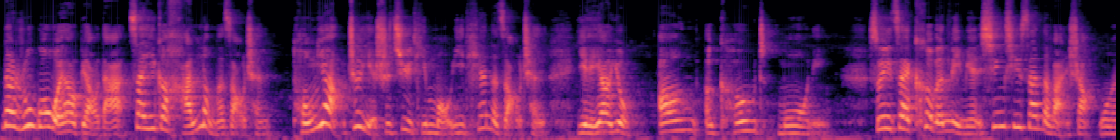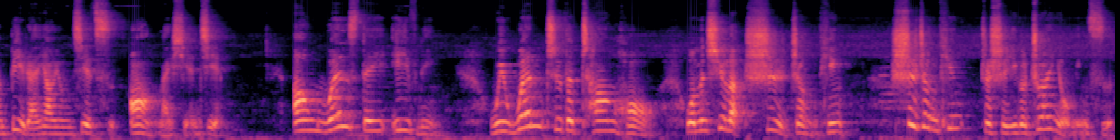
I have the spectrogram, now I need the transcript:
那如果我要表达在一个寒冷的早晨，同样这也是具体某一天的早晨，也要用 on a cold morning。所以在课文里面，星期三的晚上我们必然要用介词 on 来衔接。On Wednesday evening, we went to the town hall. 我们去了市政厅，市政厅这是一个专有名词，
